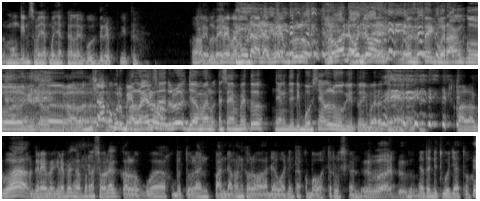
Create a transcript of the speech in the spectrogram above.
mungkin sebanyak banyaknya lah gue grab gitu Oh, Grab. Grab emang udah ada Grab dulu. Belum ada ojol. Maksudnya, maksudnya gue rangkul gitu loh. Kalau Siapa guru BP Kalau lu? dulu zaman SMP tuh yang jadi bosnya lu gitu ibaratnya. Kalau gua grab-grab nggak pernah soalnya kalau gua kebetulan pandangan kalau ada wanita ke bawah terus kan. Waduh, Ternyata duit gua jatuh.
